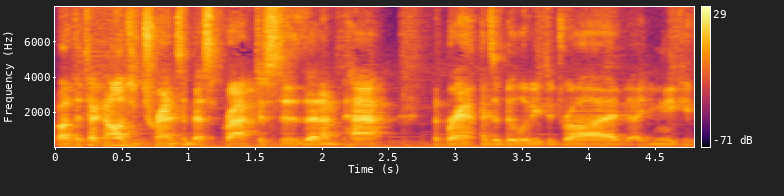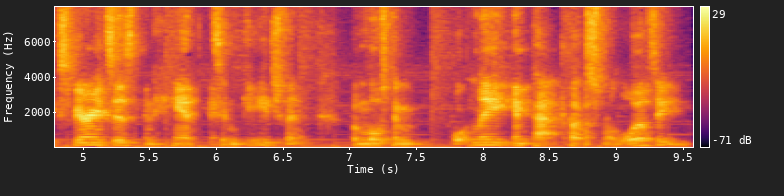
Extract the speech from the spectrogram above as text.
about the technology trends and best practices that impact the brand's ability to drive uh, unique experiences, enhance engagement, but most importantly, impact customer loyalty.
